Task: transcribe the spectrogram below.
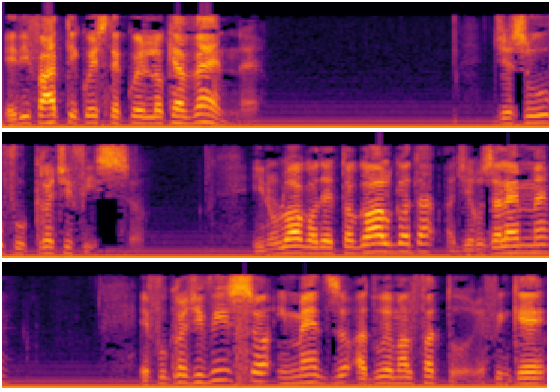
E difatti questo è quello che avvenne. Gesù fu crocifisso in un luogo detto Golgota, a Gerusalemme, e fu crocifisso in mezzo a due malfattori affinché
